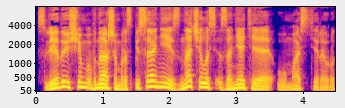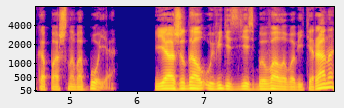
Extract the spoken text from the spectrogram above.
Следующим в нашем расписании значилось занятие у мастера рукопашного боя. Я ожидал увидеть здесь бывалого ветерана,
